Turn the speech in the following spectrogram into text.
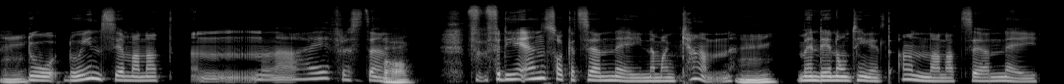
Mm. då, då inser man att mm, nej förresten. Ja. För, för det är en sak att säga nej när man kan. Mm. Men det är någonting helt annat att säga nej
